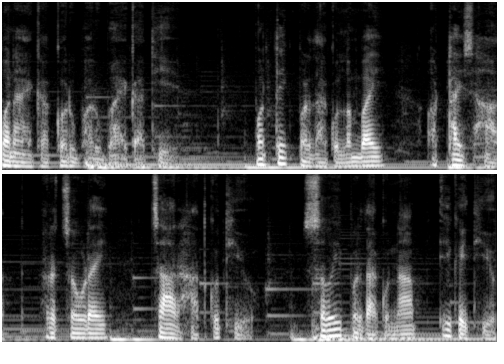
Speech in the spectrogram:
बनाएका करुबहरू भएका थिए। प्रत्येक पर्दाको लम्बाइ अठाइस हात र चौडाइ चार हातको थियो। सबै पर्दाको नाप एकै थियो।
